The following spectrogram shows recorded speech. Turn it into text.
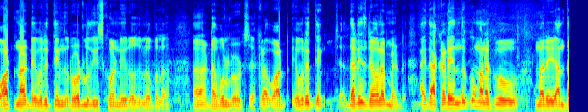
వాట్ నాట్ ఎవ్రీథింగ్ రోడ్లు తీసుకోండి ఈ రోజు లోపల. డబుల్ రోడ్స్ ఎక్కడ what everything that is development అయితే అక్కడ ఎందుకు మనకు మరి అంత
